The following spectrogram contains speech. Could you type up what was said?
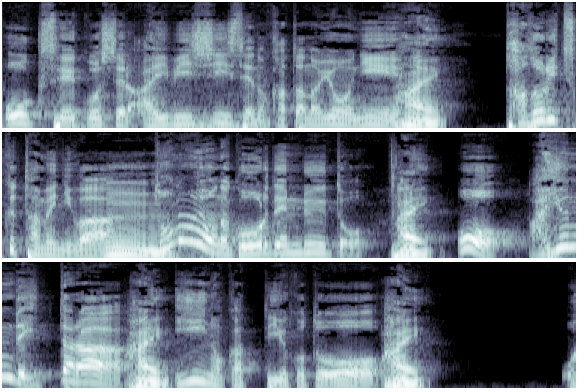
多く成功してる IBC 生の方のように、はい。たどり着くためには、うんどのようなゴールデンルートはい。を歩んでいったら、はいいいのかっていうことをはい。教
